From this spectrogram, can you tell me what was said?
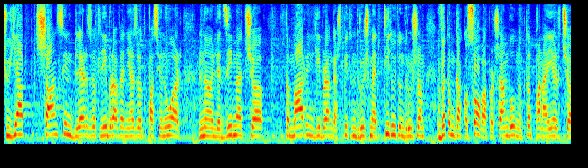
T'u japë shansin blerësve të librave, njerëzve të pasionuar në lexime që të marrin libra nga shtëpi të ndryshme, tituj të ndryshëm, vetëm nga Kosova, për shembull, në këtë panair që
